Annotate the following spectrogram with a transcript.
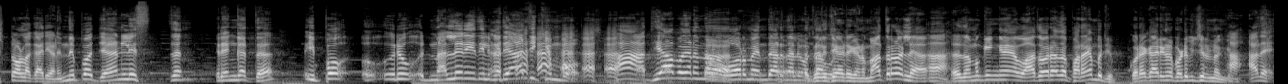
ഇഷ്ടമുള്ള കാര്യമാണ്. ഇന്നിപ്പോ ജേർണലിസ്റ്റ് രംഗത്ത് ഇപ്പോ ഒരു നല്ല രീതിയിൽ വിരാജിക്കുമ്പോ ആ അധ്യാപകൻ എന്നുള്ള ഓർമ്മ എന്തായിരുന്നാലും. തീർച്ചയായിട്ടും മാത്രമല്ല നമുക്കിങ്ങനെ വാതോരാതെ പറയാൻ പറ്റും. കുറെ കാര്യങ്ങൾ പഠിപ്പിച്ചിട്ടുണ്ടെങ്കിൽ. അതെ.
